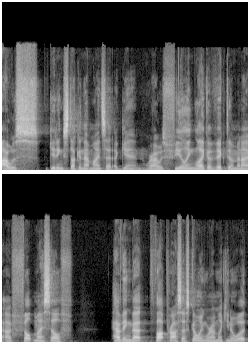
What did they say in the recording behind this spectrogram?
I was getting stuck in that mindset again, where I was feeling like a victim, and I, I felt myself having that thought process going where I'm like, you know what?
